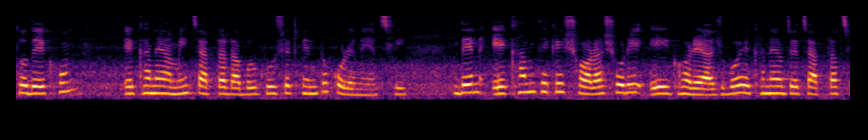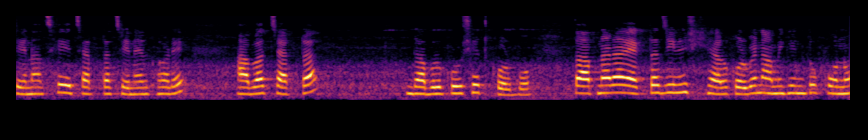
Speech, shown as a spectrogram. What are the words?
তো দেখুন, এখানে আমি চারটা ডাবল ক্রোশেট কিন্তু করে নিয়েছি। দেন এখান থেকে সরাসরি এই ঘরে আসব। এখানেও যে চারটা চেন আছে, এই চারটা চেনের ঘরে আবার চারটা ডাবল ক্রোশেট করব। তো আপনারা একটা জিনিস খেয়াল করবেন, আমি কিন্তু কোনো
